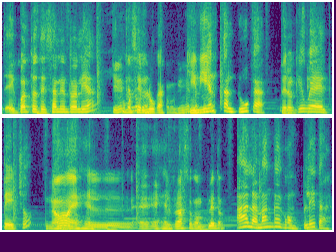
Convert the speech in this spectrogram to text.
te- ¿cuánto te sale en realidad? 500 Como 100 lucas. como 500 500 lucas. ¿Pero qué Sí. wea el pecho? No, es el, es el brazo completo. Ah, la manga completa.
